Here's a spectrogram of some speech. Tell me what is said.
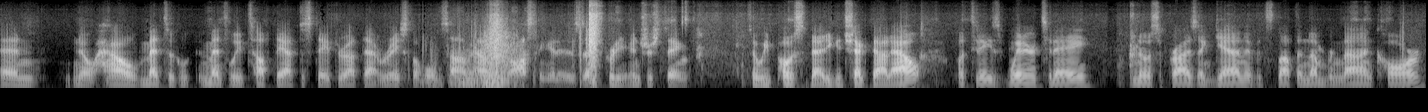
and you know how mental, mentally tough they have to stay throughout that race the whole time, how exhausting it is. That's pretty interesting. So we posted that. You can check that out. But today's winner today, no surprise again, if it's not the number nine car,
